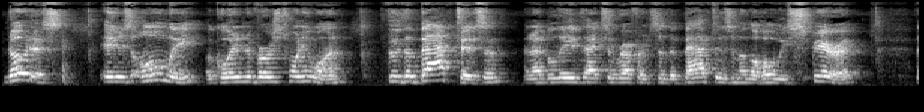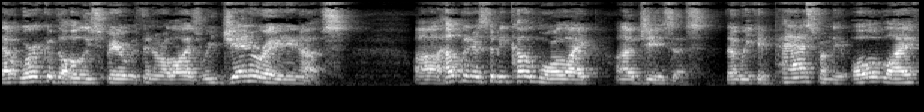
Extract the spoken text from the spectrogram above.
Notice it is only, according to verse 21, through the baptism, and I believe that's a reference to the baptism of the Holy Spirit, that work of the Holy Spirit within our lives, regenerating us, uh, helping us to become more like uh, Jesus, that we can pass from the old life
